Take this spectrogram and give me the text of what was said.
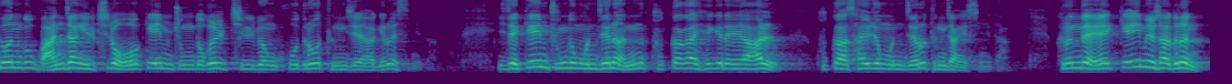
회원국 만장일치로 게임 중독을 질병 코드로 등재하기로 했습니다. 이제 게임 중독 문제는 국가가 해결해야 할 국가 사회적 문제로 등장했습니다. 그런데 게임 회사들은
